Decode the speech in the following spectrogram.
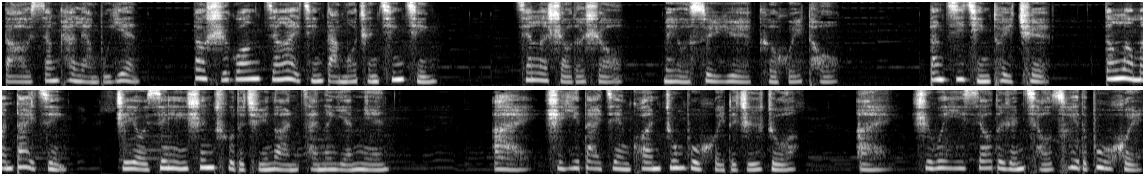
到相看两不厌，到时光将爱情打磨成亲情，牵了手的手没有岁月可回头。当激情退却。当浪漫殆尽，只有心灵深处的取暖才能延绵。爱是衣带渐宽终不悔的执着，爱是为伊消的人憔悴的不悔，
